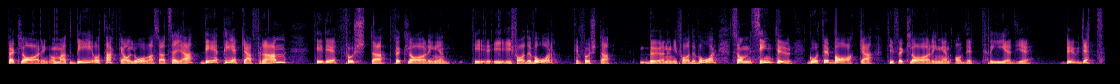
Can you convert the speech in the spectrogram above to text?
förklaring om att be och tacka och lova så att säga, det pekar fram till det första förklaringen till, i, i Fader vår, till första bönen i Fader vår, som sin tur går tillbaka till förklaringen av det tredje budet.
